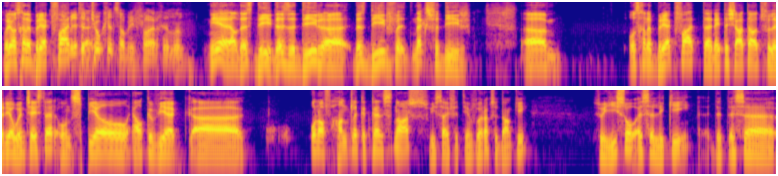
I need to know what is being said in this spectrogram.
Hoor jy ons gaan 'n breek vat. Ja, dit is chocolates op die flyer genoem man. Nee, al dis dier, dis 'n dier uh dis dier vir niks vir dier. Ehm um, Ons gaan 'n breek vat, uh, net 'n shout-out vir Lydia Winchester. Ons speel elke week uh onafhanklike kunstenaars wie sy verteenwoordig, so dankie. So hierso is 'n liedjie. Dit is 'n uh,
